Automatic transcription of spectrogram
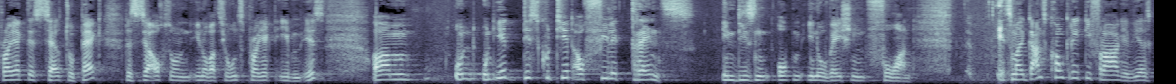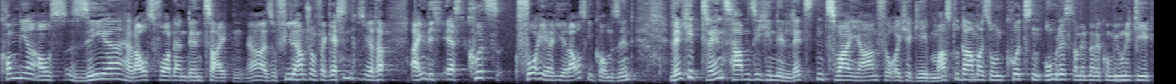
Projektes Cell to Pack, das ist ja auch so ein Innovationsprojekt eben ist. Ähm, und, und ihr diskutiert auch viele Trends in diesen Open Innovation Foren. Jetzt mal ganz konkret die Frage. Wir kommen ja aus sehr herausfordernden Zeiten. Ja, also viele haben schon vergessen, dass wir da eigentlich erst kurz vorher hier rausgekommen sind. Welche Trends haben sich in den letzten zwei Jahren für euch ergeben? Hast du da mal so einen kurzen Umriss, damit wir der Community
